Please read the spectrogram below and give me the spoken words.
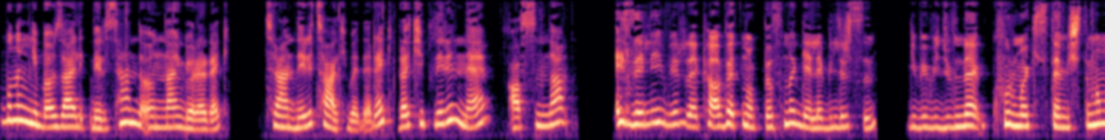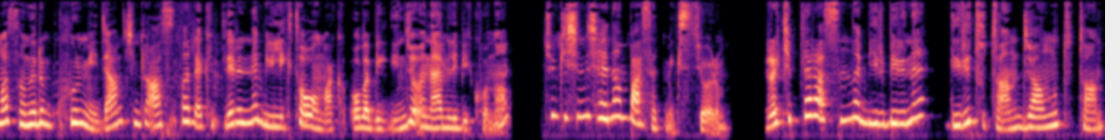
Bunun gibi özellikleri sen de önden görerek, trendleri takip ederek rakiplerinle aslında ezeli bir rekabet noktasına gelebilirsin gibi bir cümle kurmak istemiştim ama sanırım kurmayacağım. Çünkü aslında rakiplerinle birlikte olmak olabildiğince önemli bir konu. Çünkü şimdi şeyden bahsetmek istiyorum. Rakipler aslında birbirini diri tutan, canlı tutan,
